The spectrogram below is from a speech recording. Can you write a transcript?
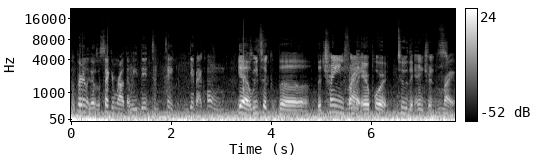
Apparently, there was a second route that we did to take get back home. yeah, we is- took the the train from Right. the airport to the entrance. Right.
